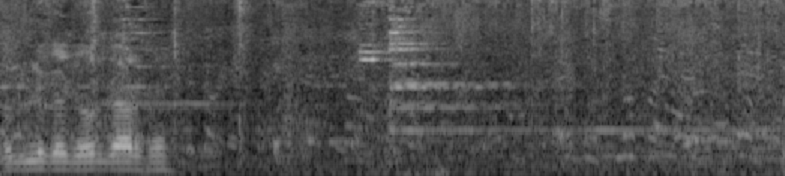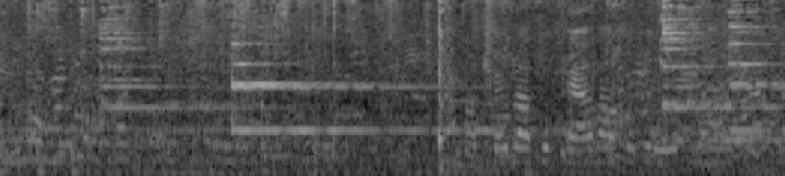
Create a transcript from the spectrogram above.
પબ્લિક એ જોરદાર છે જો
